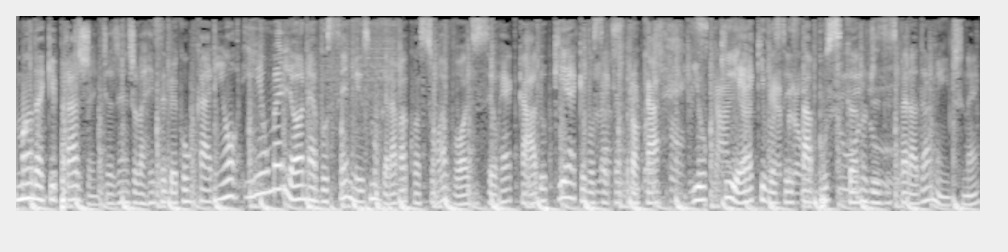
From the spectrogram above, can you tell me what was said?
manda aqui pra gente. A gente vai receber com carinho e o melhor, né? Você mesmo grava com a sua voz o seu recado o que é que você quer trocar e o que é que você está buscando desesperadamente, né?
